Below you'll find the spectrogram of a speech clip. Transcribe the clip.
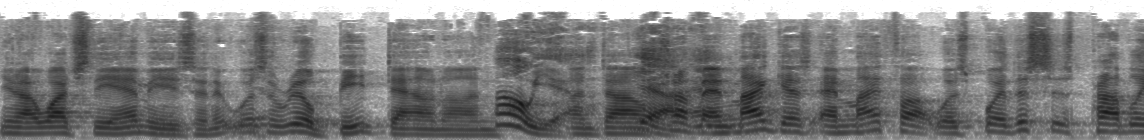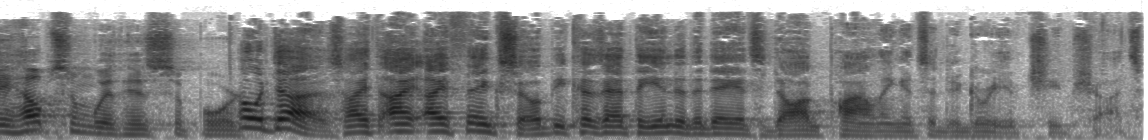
You know, I watched the Emmys, and it was yeah. a real beatdown on oh, yeah. on Donald yeah. Trump. And, and, my guess and my thought was, boy, this is probably helps him with his support. Oh, it does. I, I, I, think so because at the end of the day, it's dogpiling. It's a degree of cheap shots.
